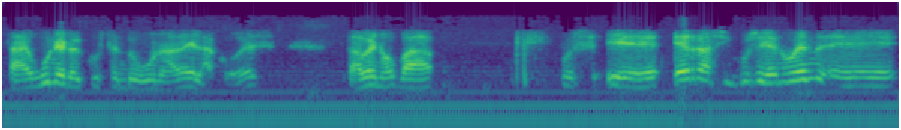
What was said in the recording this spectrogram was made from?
eta egunero ikusten duguna delako, ez? Eta, bueno, ba, pues, e, erraz ikusi genuen, e,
